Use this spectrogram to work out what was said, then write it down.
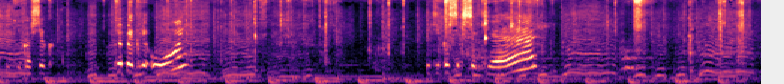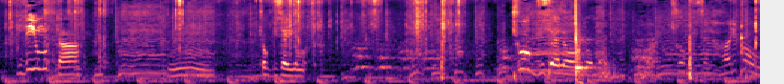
İki kaşık kepekli un. İki kaşık şeker. Bir de yumurta. Hmm, çok güzel yumurta. Çok güzel oldu. Çok güzel, harika oldu.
